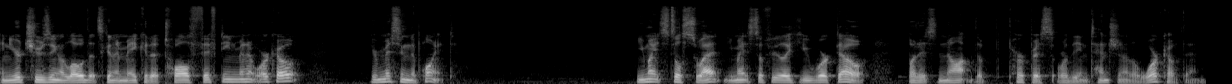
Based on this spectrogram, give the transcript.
and you're choosing a load that's going to make it a 12, 15 minute workout, you're missing the point. You might still sweat, you might still feel like you worked out, but it's not the purpose or the intention of the workout then.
